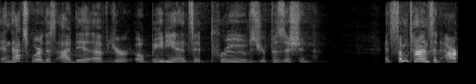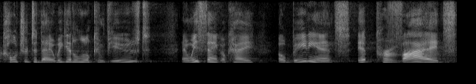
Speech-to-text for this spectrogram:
And that's where this idea of your obedience, it proves your position. And sometimes in our culture today, we get a little confused and we think, okay, obedience, it provides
